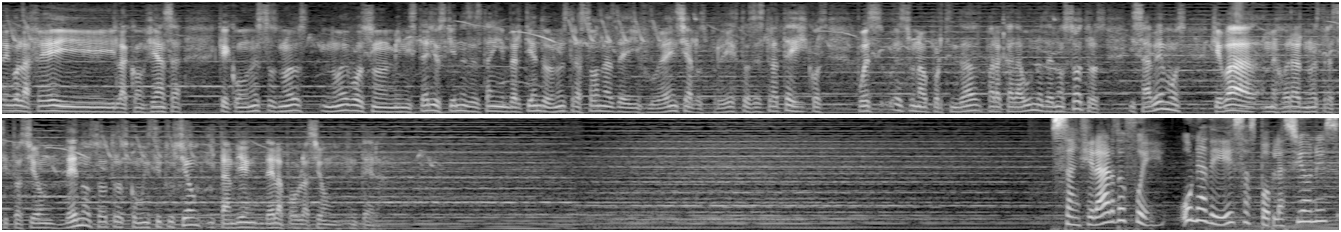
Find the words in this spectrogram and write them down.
Tengo la fe y la confianza que con estos nuevos, nuevos ministerios, quienes están invirtiendo en nuestras zonas de influencia, los proyectos estratégicos, pues es una oportunidad para cada uno de nosotros y sabemos que va a mejorar nuestra situación de nosotros como institución y también de la población entera. San Gerardo fue una de esas poblaciones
